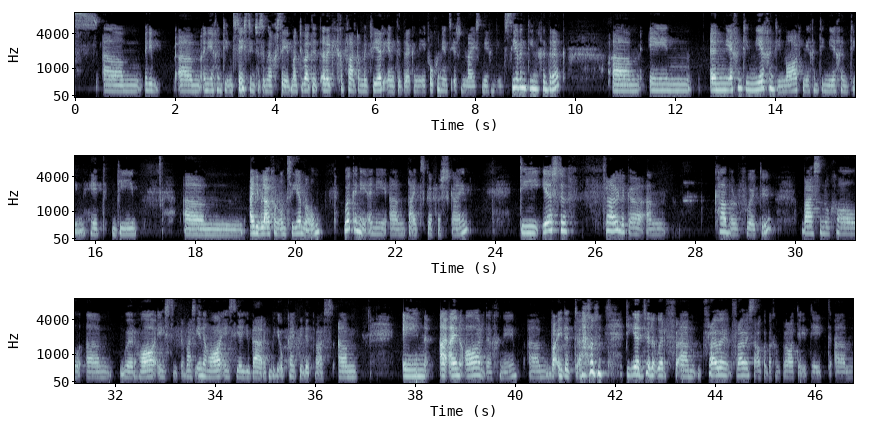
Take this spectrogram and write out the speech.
ehm um, in die ehm um, in 1916 soos ek nou gesê het, maar toe wat dit ek gevat om dit weer een te druk en die volgende een is in Mei 1917 gedruk. Ehm um, en in 1919 Maart 1919 het die ehm um, uit die blou van ons hemel ook in die in die ehm um, tydskrif verskyn. Die eerste vroulike um cover foto was nogal um oor HS was een HS Huber ek 'n bietjie opkyk wie dit was. Um en een aardig nê? Nee, um wat het dit um, die een toe hulle oor um vroue vroue sake begin praat het het um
